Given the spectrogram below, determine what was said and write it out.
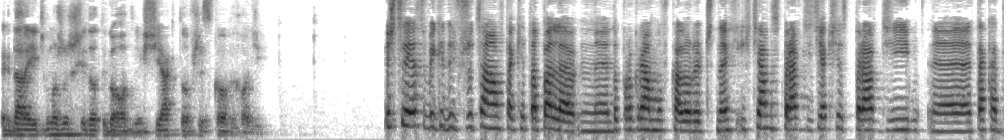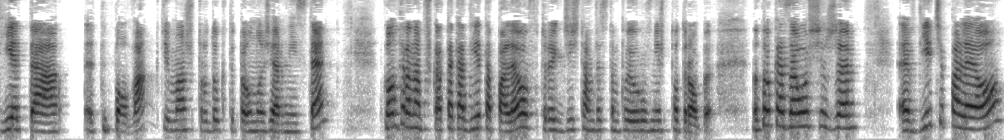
tak dalej. Czy możesz się do tego odnieść? Jak to wszystko wychodzi? Wiesz co, ja sobie kiedyś wrzucałam w takie tabele mm, do programów kalorycznych i chciałam sprawdzić, jak się sprawdzi e, taka dieta e, typowa, gdzie masz produkty pełnoziarniste, kontra na przykład taka dieta paleo, w której gdzieś tam występują również podroby. No to okazało się, że e, w diecie paleo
